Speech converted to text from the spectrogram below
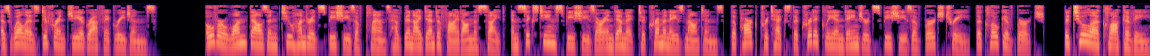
as well as different geographic regions. Over 1,200 species of plants have been identified on the site, and 16 species are endemic to Kremenets Mountains. The park protects the critically endangered species of birch tree, the Klokiv birch, Betula klokovi,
